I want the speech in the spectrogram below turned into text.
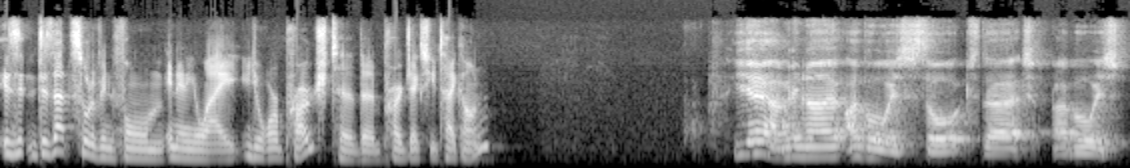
Is it, does that sort of inform in any way your approach to the projects you take on? Yeah, I mean, I, I've always thought that I've always,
